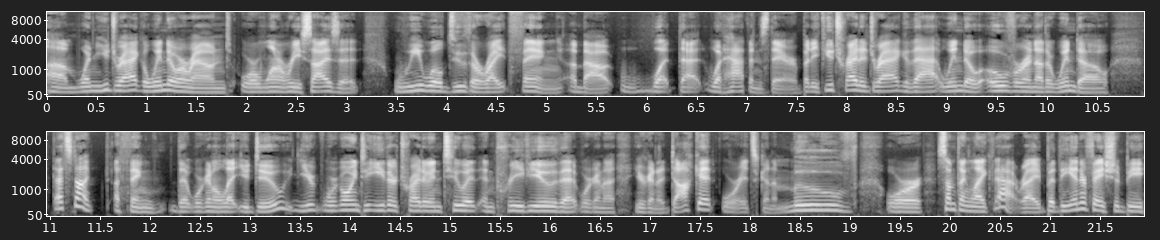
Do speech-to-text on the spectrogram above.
um, when you drag a window around or want to resize it, we will do the right thing about what that what happens there. But if you try to drag that window over another window, that's not a thing that we're going to let you do. You're, we're going to either try to intuit and preview that we're gonna you're gonna dock it, or it's going to move, or something like that, right? But the interface should be.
